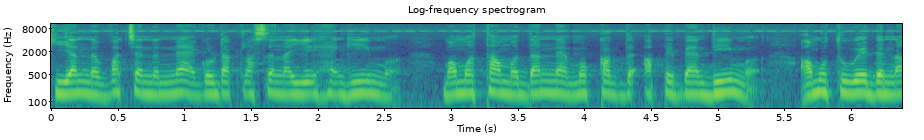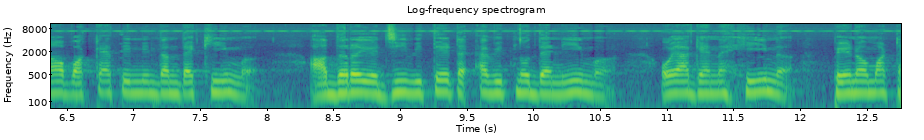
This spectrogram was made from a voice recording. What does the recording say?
කියන්න වචන නෑ ගොඩක් ලස්සන අයේ හැඟීම මම තම දන්න මොකක්ද අපේ බැඳීම? අමුතු වේදනාවක් ඇතින් ඉඳන් දැකීම ආදරය ජීවිතයට ඇවිත් නොදැනීම ඔයා ගැන හීන පේනෝ මට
